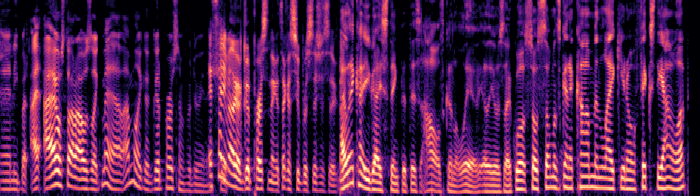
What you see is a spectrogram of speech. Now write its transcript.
anybody. I, I always thought I was like, man, I'm like a good person for doing this. It's not even like a good person thing. It's like a superstitious thing. I like how you guys think that this owl's gonna live. Ilya was like, well, so someone's gonna come and like, you know, fix the owl up.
